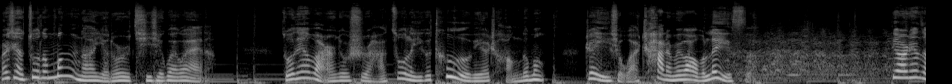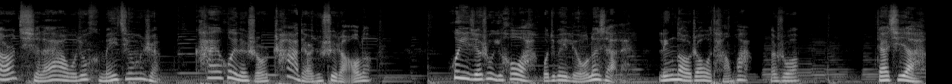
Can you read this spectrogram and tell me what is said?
而且做的梦呢也都是奇奇怪怪的。昨天晚上就是啊，做了一个特别长的梦。这一宿啊，差点没把我累死。第二天早上起来啊，我就很没精神。开会的时候差点就睡着了。会议结束以后啊，我就被留了下来。领导找我谈话，他说：“佳期啊，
